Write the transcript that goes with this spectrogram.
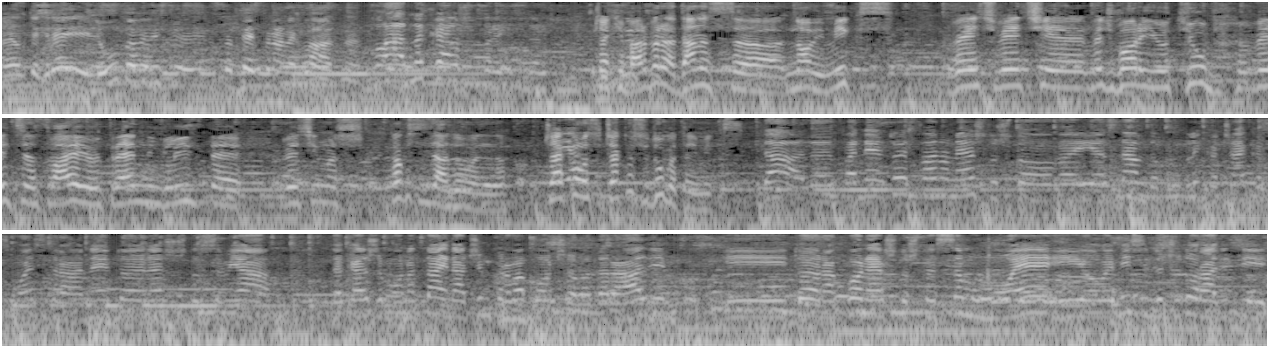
Jel te greje ljubav ili si sa te strane hladna? Hladna kao špricer. Čekaj, Barbara, danas uh, novi miks, već, već, je, već gori YouTube, već se osvajaju trending liste, već imaš... Kako si zadovoljna? Čekalo si, čekalo si dugo taj miks? Da, da, pa ne, to je stvarno nešto što ovaj, ja znam da publika čeka s moje strane, to je nešto što kažemo, na taj način prva počela da radim i to je onako nešto što je samo moje i ovaj, mislim da ću to raditi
